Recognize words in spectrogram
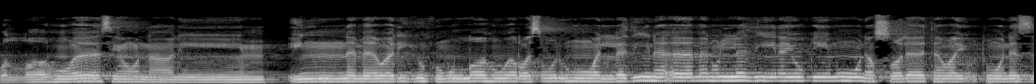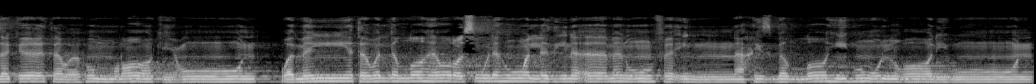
والله واسع عليم. إنما وليكم الله ورسوله والذين آمنوا الذين يقيمون الصلاة ويؤتون الزكاة وهم راكعون. ومن يتول الله ورسوله والذين آمنوا فإن حزب الله هم الغالبون.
